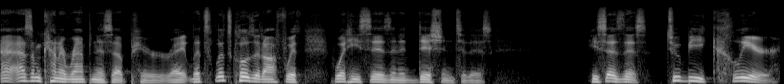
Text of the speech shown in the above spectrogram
as I'm kind of wrapping this up here, right? Let's let's close it off with what he says in addition to this. He says this, to be clear,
